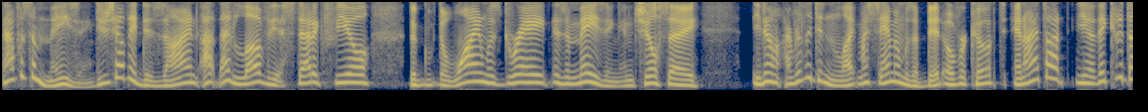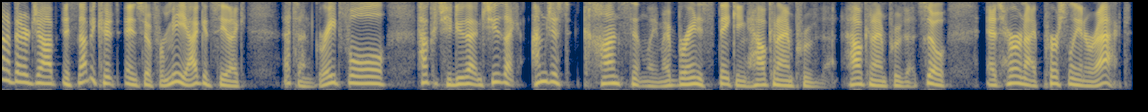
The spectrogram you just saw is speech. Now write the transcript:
"That was amazing! Did you see how they designed? I, I love the aesthetic feel. the The wine was great. It's amazing." And she'll say, you know, I really didn't like my salmon was a bit overcooked, and I thought, you know, they could have done a better job. And it's not because, and so for me, I could see like that's ungrateful. How could she do that? And she's like, I'm just constantly, my brain is thinking, how can I improve that? How can I improve that? So as her and I personally interact,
